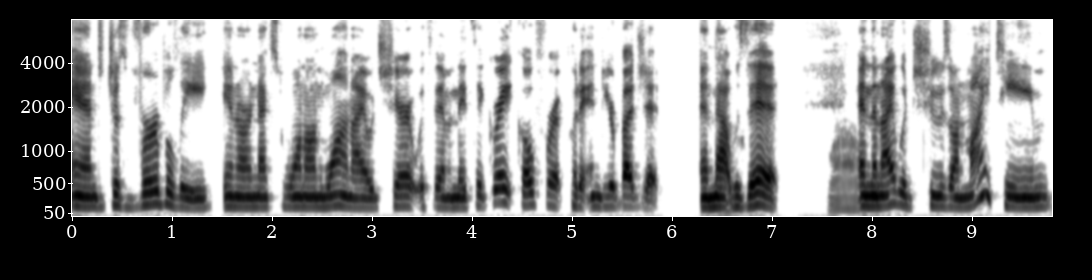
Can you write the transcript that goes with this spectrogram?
and just verbally in our next one-on-one i would share it with them and they'd say great go for it put it into your budget. And that was it. Wow. and then i would choose on my team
